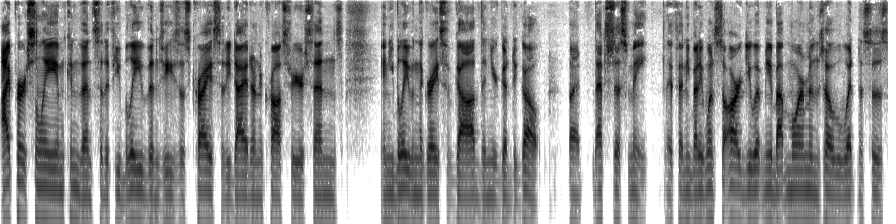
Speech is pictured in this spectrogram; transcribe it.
I personally am convinced that if you believe in Jesus Christ, that he died on the cross for your sins, and you believe in the grace of God, then you're good to go. But that's just me. If anybody wants to argue with me about Mormons, Jehovah Witnesses,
